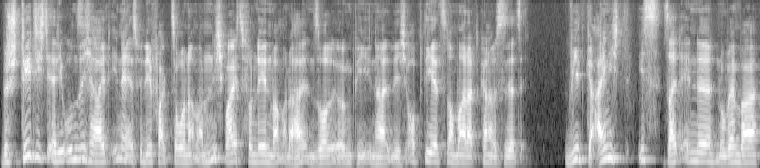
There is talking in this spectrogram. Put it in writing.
bestätigt er die Unsicherheit in der SPD-Fraktion, dass man nicht weiß von denen, was man da halten soll, irgendwie inhaltlich. Ob die jetzt nochmal das Cannabisgesetz, wie geeinigt ist seit Ende November,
